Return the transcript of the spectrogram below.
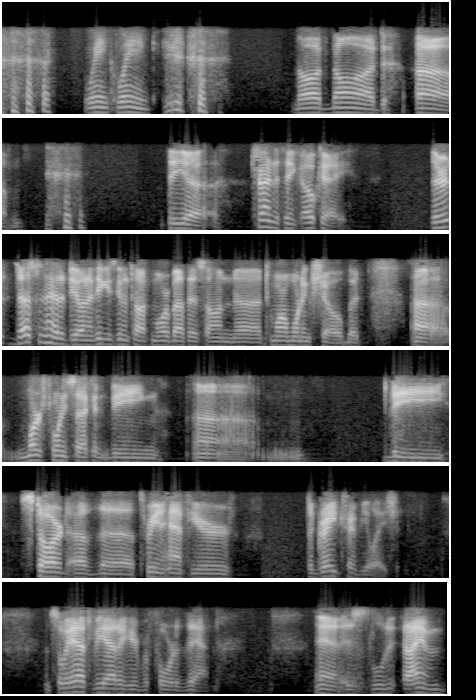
wink, wink. Nod, nod. Um, the uh, trying to think. Okay, there. Dustin had a deal, and I think he's going to talk more about this on uh, tomorrow morning show. But uh, March 22nd being um, the start of the three and a half year, the Great Tribulation, and so we have to be out of here before then. And is I am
